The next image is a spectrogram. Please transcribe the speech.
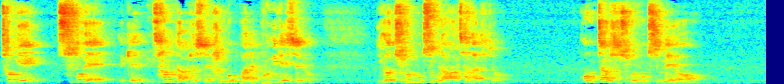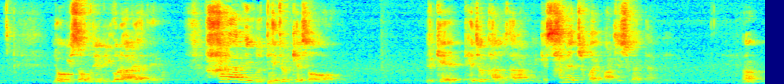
적의 수도에 이렇게 사로잡혔어요. 한복판에 포위됐어요. 이거 죽은 목숨이나 마찬가지죠. 꼼짝없이 죽은 목숨이에요. 여기서 우리는 이걸 알아야 돼요. 하나님을 대적해서 이렇게 대적하는 사람은 이렇게 사면초가에 빠질 수가 있다는 거예요. 어?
